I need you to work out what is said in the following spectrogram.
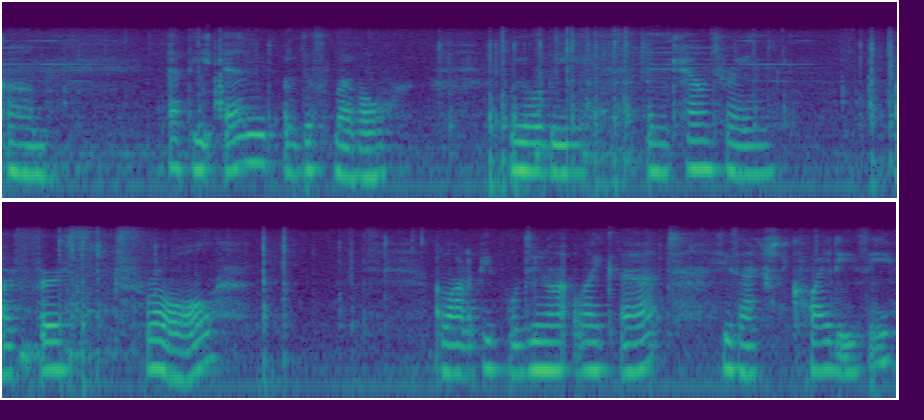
um, at the end of this level, we will be encountering our first troll. A lot of people do not like that. He's actually quite easy.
